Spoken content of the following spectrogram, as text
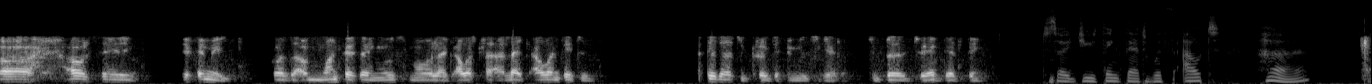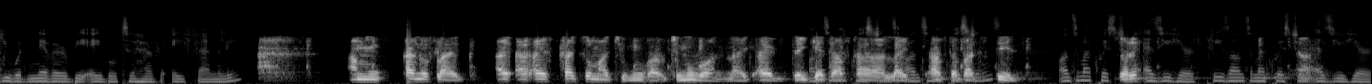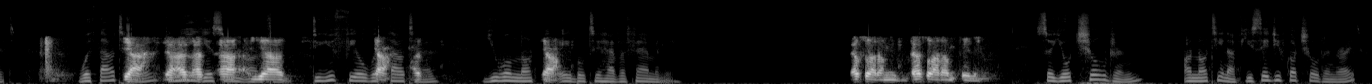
Uh, I would say the family, because I'm one person who's more like I was try, like I wanted to, I did us to create a family together to build to have that thing. So, do you think that without her, you would never be able to have a family? I'm kind of like I, I I've tried so much to move out to move on. Like I they get after like answer after, but still, Answer my question Sorry? as you hear it. Please answer my question Yeah. as you hear it. Without Yeah, her, yeah, a I- yes uh, no yeah. Do you feel Yeah, without I- her, you will not Yeah. be able to have a family? that's what I'm that's what I'm feeling. So your children are not enough. You said you've got children, right?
